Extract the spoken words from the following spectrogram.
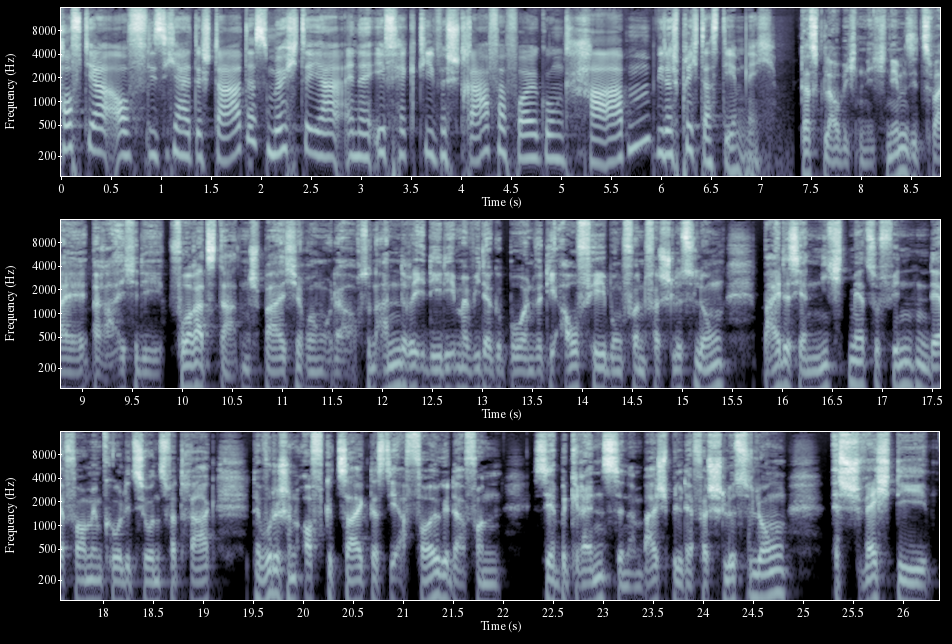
hofft ja auf die Sicherheit des Staates, möchte ja eine effektive Strafverfolgung haben. Widerspricht das dem nicht? Das glaube ich nicht. Nehmen Sie zwei Bereiche, die Vorratsdatenspeicherung oder auch so eine andere Idee, die immer wieder geboren wird, die Aufhebung von Verschlüsselung. Beides ja nicht mehr zu finden, der Form im Koalitionsvertrag. Da wurde schon oft gezeigt, dass die Erfolge davon sehr begrenzt sind. Am Beispiel der Verschlüsselung. Es schwächt die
